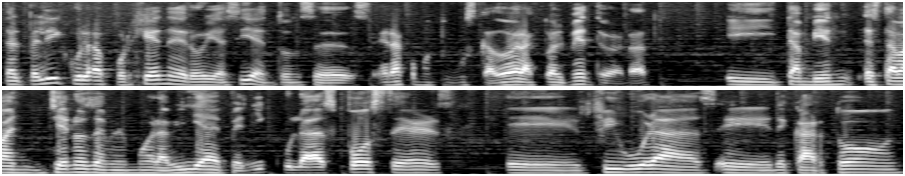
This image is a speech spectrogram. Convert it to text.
tal película por género y así, entonces era como tu buscador actualmente, ¿verdad? Y también estaban llenos de memorabilia de películas, pósters, eh, figuras eh, de cartón,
